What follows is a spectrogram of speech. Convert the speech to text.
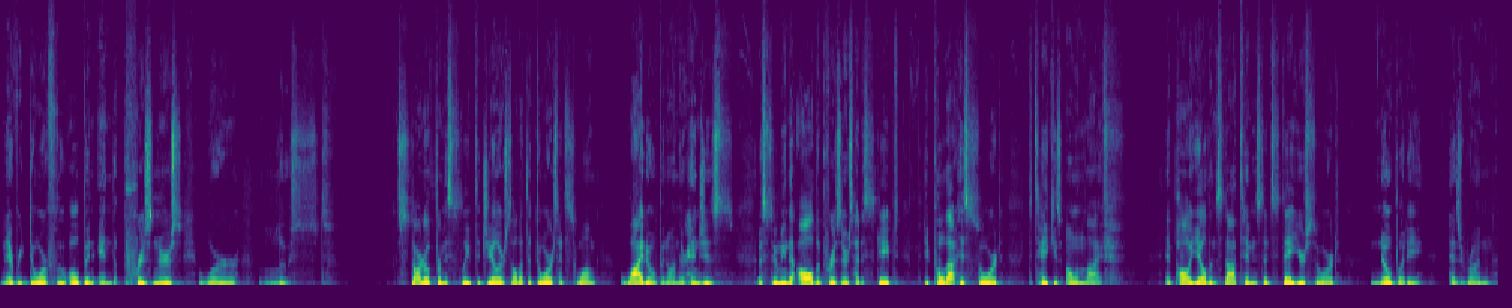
and every door flew open, and the prisoners were loosed. Startled from his sleep, the jailer saw that the doors had swung wide open on their hinges assuming that all the prisoners had escaped, he pulled out his sword to take his own life. And Paul yelled and stopped him and said, Stay your sword. Nobody has run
